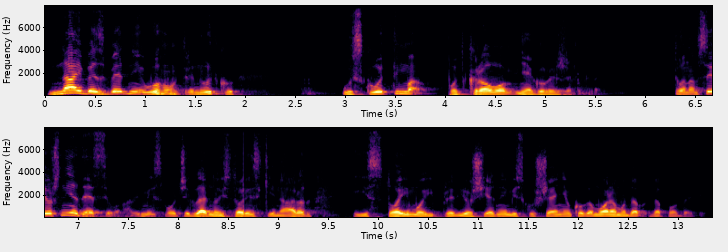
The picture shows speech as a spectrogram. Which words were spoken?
najbezbednije u ovom trenutku u skutima pod krovom njegove žrtve. To nam se još nije desilo, ali mi smo očigledno istorijski narod i stojimo i pred još jednim iskušenjem koga moramo da, da pobedimo.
